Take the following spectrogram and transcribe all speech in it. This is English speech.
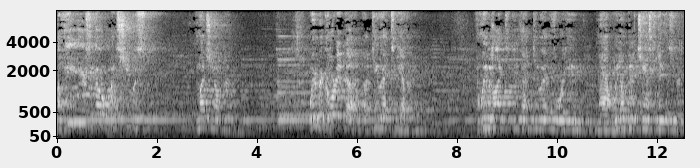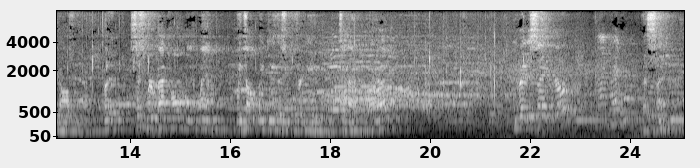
A few years ago, when she was much younger, we recorded a, a duet together. And we would like to do that duet for you now. We don't get a chance to do this very often. But since we're back home in Atlanta, we thought we'd do this for you tonight. All right? You ready to sing, girl? I'm ready. Let's sing.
